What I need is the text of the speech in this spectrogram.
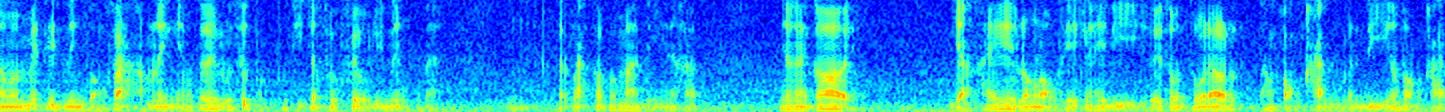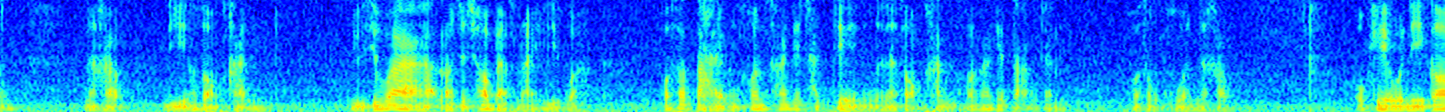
ามันไม่ติดหนึ่งสองสามอะไรเงี้ยมันก็เลยรู้สึกแบบบางทีจะเฟลเฟลนิดหนึ่งนะหลักๆก็ประมาณนี้นะครับ ยังไงก็อยากให้ลองลองเทสกันให้ดี โดยส่วนตัวแล้วทั้งสองคันมันดีทั้งสองคันนะครับ ดีทั้งสองคัน อยู่ที่ว่าเราจะชอบแบบไหนดีกว่า ราะสไตล์มันค่อนข้างจะชัดเจนเลยนะสองคันค่อนข้างจะต่างกัน พอสมควรนะครับ โอเค วันนี้ก็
